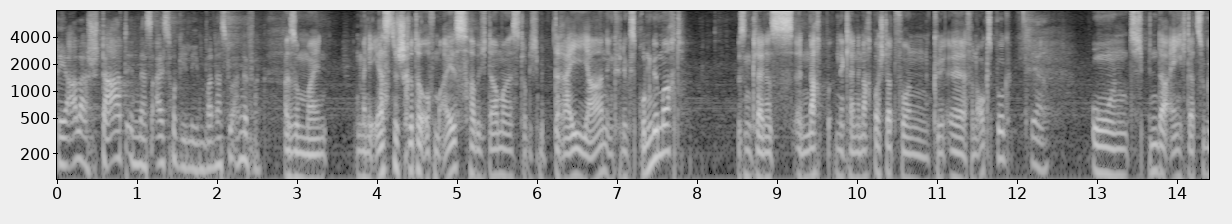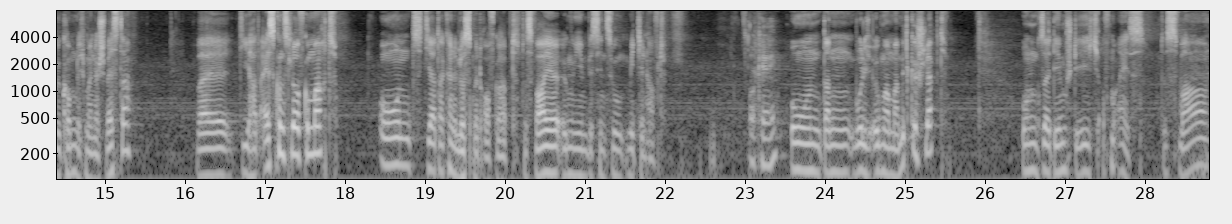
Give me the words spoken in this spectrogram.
realer Start in das Eishockeyleben? Wann hast du angefangen? Also mein, meine ersten Schritte auf dem Eis habe ich damals, glaube ich, mit drei Jahren in Königsbrunn gemacht. Das ist ein kleines, äh, eine kleine Nachbarstadt von, äh, von Augsburg. Ja. Und ich bin da eigentlich dazu gekommen durch meine Schwester, weil die hat Eiskunstlauf gemacht und die hat da keine Lust mehr drauf gehabt. Das war ja irgendwie ein bisschen zu mädchenhaft. Okay. Und dann wurde ich irgendwann mal mitgeschleppt und seitdem stehe ich auf dem Eis. Das war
